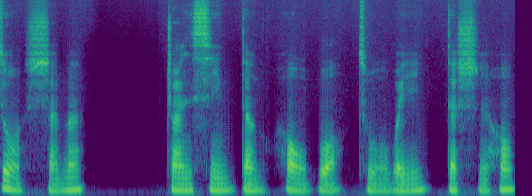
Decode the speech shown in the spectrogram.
做什么，专心等候我作为的时候，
